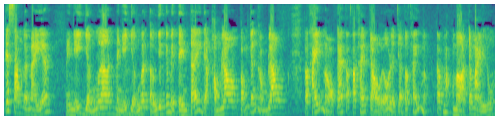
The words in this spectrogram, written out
Cái xong rồi mày á mày nhảy dựng lên mày nhảy dựng lên tự dưng cái mày tìm tới gặp hồng loan phỏng vấn hồng loan. Tao thấy một cái tao tao thấy trời ơi là trời tao thấy mà tao mắc mệt cho mày luôn.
